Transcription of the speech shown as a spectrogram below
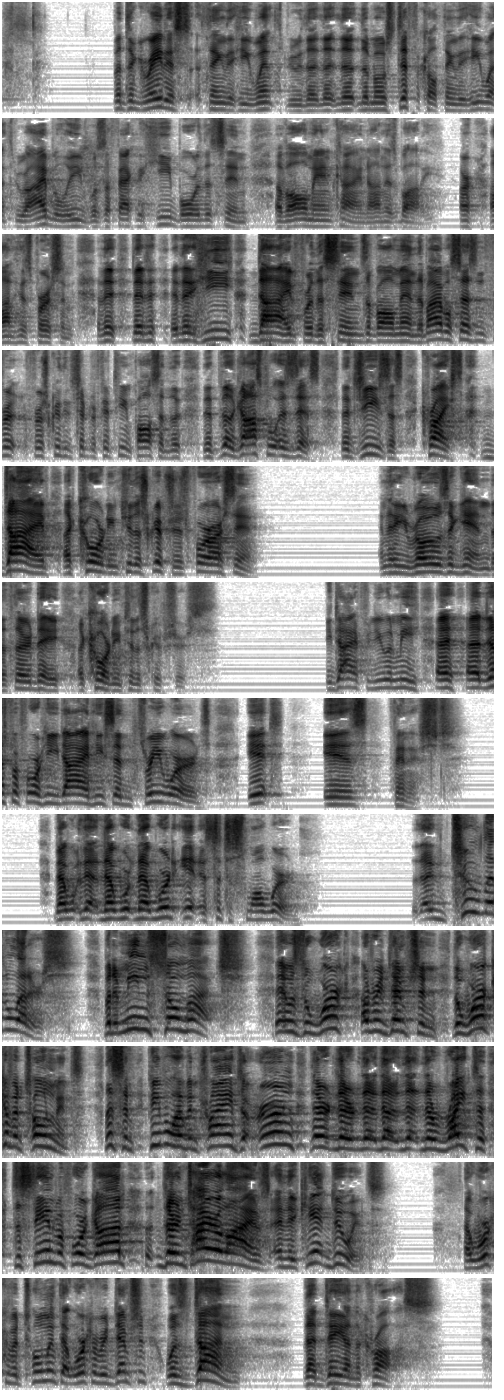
But the greatest thing that he went through, the, the, the, most difficult thing that he went through, I believe, was the fact that he bore the sin of all mankind on his body or on his person. That, that, that he died for the sins of all men. The Bible says in 1 Corinthians chapter 15, Paul said that the gospel is this that Jesus Christ died according to the scriptures for our sin and that he rose again the third day according to the scriptures. He died for you and me. Uh, uh, just before he died, he said three words It is finished. That, that, that, word, that word, it, is such a small word. Uh, two little letters, but it means so much. It was the work of redemption, the work of atonement. Listen, people have been trying to earn their, their, their, their, their right to, to stand before God their entire lives, and they can't do it. That work of atonement, that work of redemption was done that day on the cross.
